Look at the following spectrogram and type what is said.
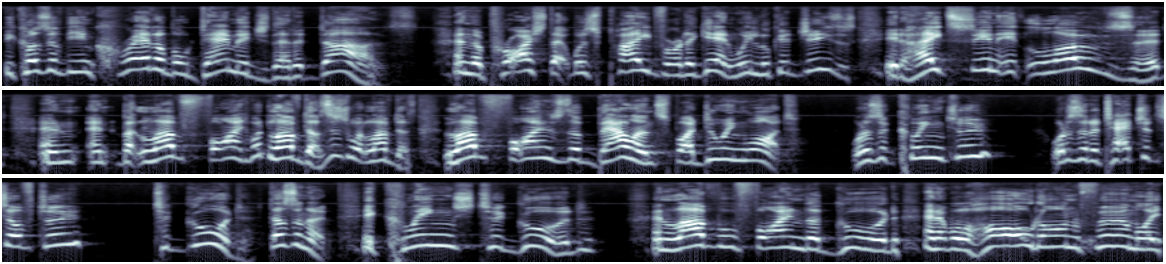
Because of the incredible damage that it does and the price that was paid for it. Again, we look at Jesus. It hates sin, it loathes it, and, and but love finds what love does. This is what love does. Love finds the balance by doing what? What does it cling to? What does it attach itself to? To good, doesn't it? It clings to good and love will find the good and it will hold on firmly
